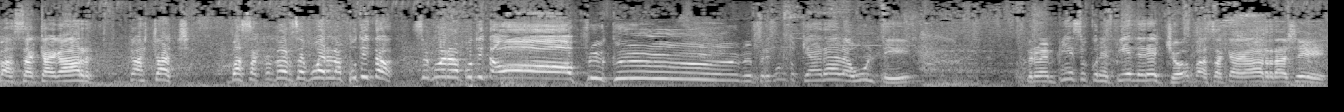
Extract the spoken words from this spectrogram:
Vas a cagar, hashtag. Vas a cagar, se muere la putita, se muere la putita. ¡Oh, friki! Me pregunto qué hará la ulti. Pero empiezo con el pie derecho. Vas a cagar, Rashi.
